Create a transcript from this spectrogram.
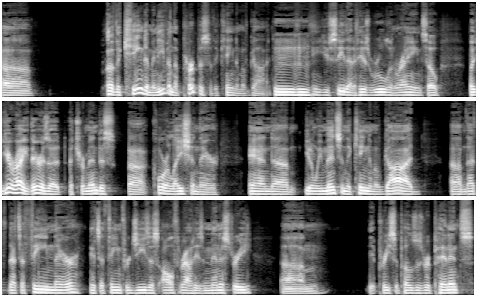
uh, of the kingdom, and even the purpose of the kingdom of God. Mm-hmm. You see that of His rule and reign. So, but you're right. There is a, a tremendous uh, correlation there, and um, you know we mentioned the kingdom of God. Um, that's that's a theme there. It's a theme for Jesus all throughout His ministry. Um, it presupposes repentance,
